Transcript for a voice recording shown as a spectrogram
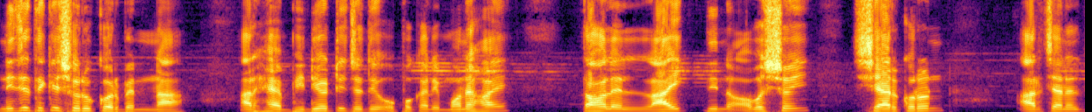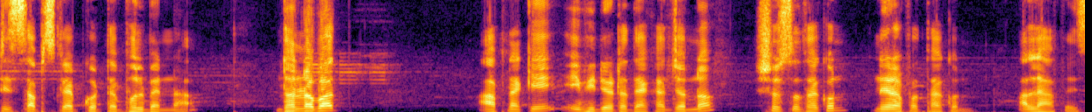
নিজে থেকে শুরু করবেন না। আর হ্যাঁ ভিডিওটি যদি উপকারী মনে হয় তাহলে লাইক দিন অবশ্যই শেয়ার করুন, আর চ্যানেলটি সাবস্ক্রাইব করতে ভুলবেন না। ধন্যবাদ আপনাকে এই ভিডিওটা দেখার জন্য। সুস্থ থাকুন, নিরাপদ থাকুন। আল্লাহ হাফিজ।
